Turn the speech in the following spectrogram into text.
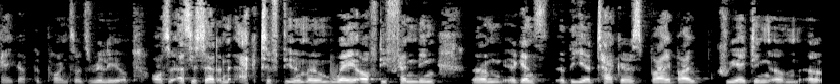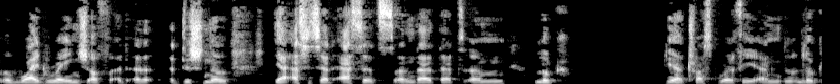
Okay, got the point. So it's really also, as you said, an active de- um, way of defending um, against the attackers by by creating um, a, a, wide range of uh, additional, yeah, as you said, assets um, that that um, look, yeah, trustworthy and look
